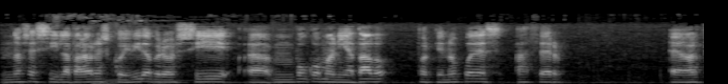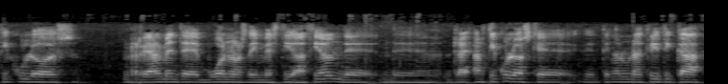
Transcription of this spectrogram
no sé si la palabra es cohibido, pero sí eh, un poco maniatado, porque no puedes hacer eh, artículos realmente buenos de investigación, de, artículos que, tengan una crítica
